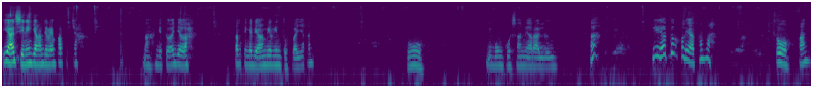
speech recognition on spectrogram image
Ya, di sini jangan dilempar pecah. Nah, gitu aja lah. Ntar tinggal diambilin tuh, banyak kan. Tuh. Di bungkusannya rageng. Hah? Iya tuh, kelihatan lah. Tuh, kan.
